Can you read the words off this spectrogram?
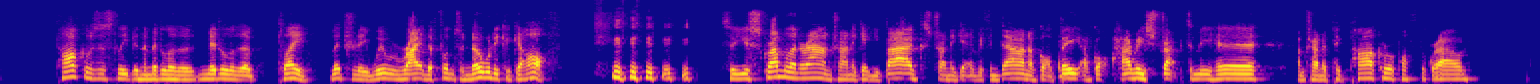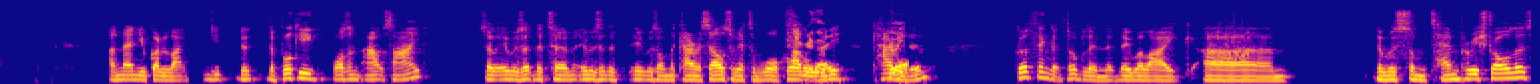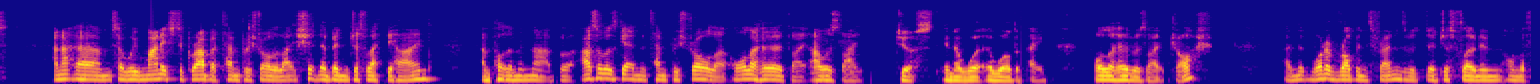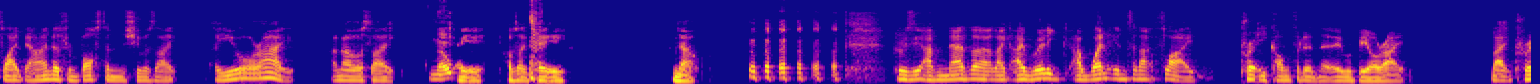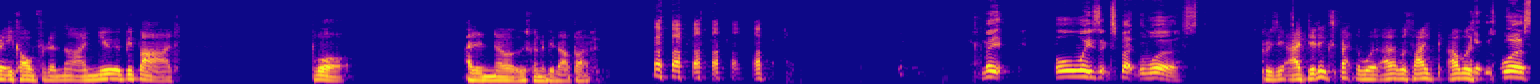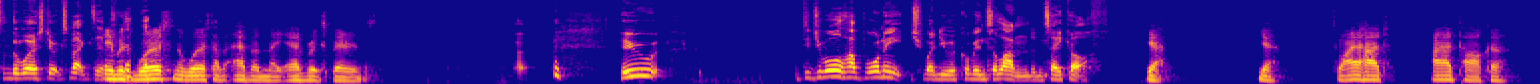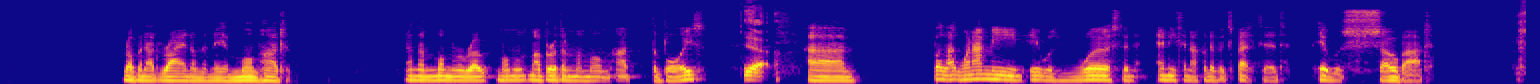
Parker was asleep in the middle of the middle of the plane. Literally, we were right at the front, so nobody could get off. So you're scrambling around trying to get your bags, trying to get everything down. I've got a bait. I've got Harry strapped to me here. I'm trying to pick Parker up off the ground. And then you've got to like you, the the buggy wasn't outside, so it was at the term. It was at the it was on the carousel, so we had to walk all Carry the them. way, carry Yeah. them. Good thing at Dublin that they were like um, there was some temporary strollers, and I, um, so we managed to grab a temporary stroller like shit they'd been just left behind and put them in that. But as I was getting the temporary stroller, all I heard, like, I was like just in a, wor- a world of pain. All I heard was like, Josh. And one of Robin's friends was had just flown in on the flight behind us from Boston, and she was like, "Are you all right?" And I was like, nope. "Katie," I was like, "Katie, no." Cruzy, I've never like I really I went into that flight pretty confident that it would be all right. Like pretty confident that I knew it'd be bad, but I didn't know it was going to be that bad. Mate, always expect the worst. Crazy. I did expect the worst. I was like, I was. It was worse than the worst you expected. It was worse than the worst I've ever made ever experienced. Who did you all have one each when you were coming to land and take off? Yeah, yeah. So I had, I had Parker. Robin had Ryan on the knee, and Mum had, and then Mum wrote, Mum, my brother and my mum had the boys. Yeah. Um, but like when I mean it was worse than anything I could have expected, it was so bad.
